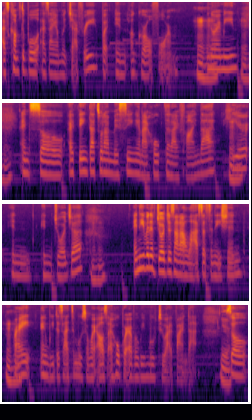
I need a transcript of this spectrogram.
as comfortable as i am with jeffrey but in a girl form mm-hmm. you know what i mean Mm-hmm. and so I think that's what I'm missing, and I hope that I find that here in in Georgia. Mm-hmm. And even if Georgia's not our last destination, Mhm. right, and we decide to move somewhere else, I hope wherever we move to, I find that. Yeah. So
